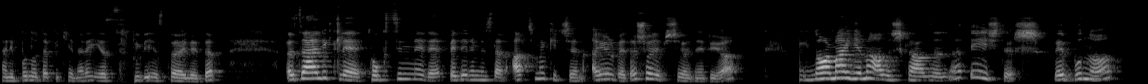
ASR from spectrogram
Hani bunu da bir kenara yazın diye söyledim. Özellikle toksinleri bedenimizden atmak için Ayurveda şöyle bir şey öneriyor normal yeme alışkanlığını değiştir ve bunu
